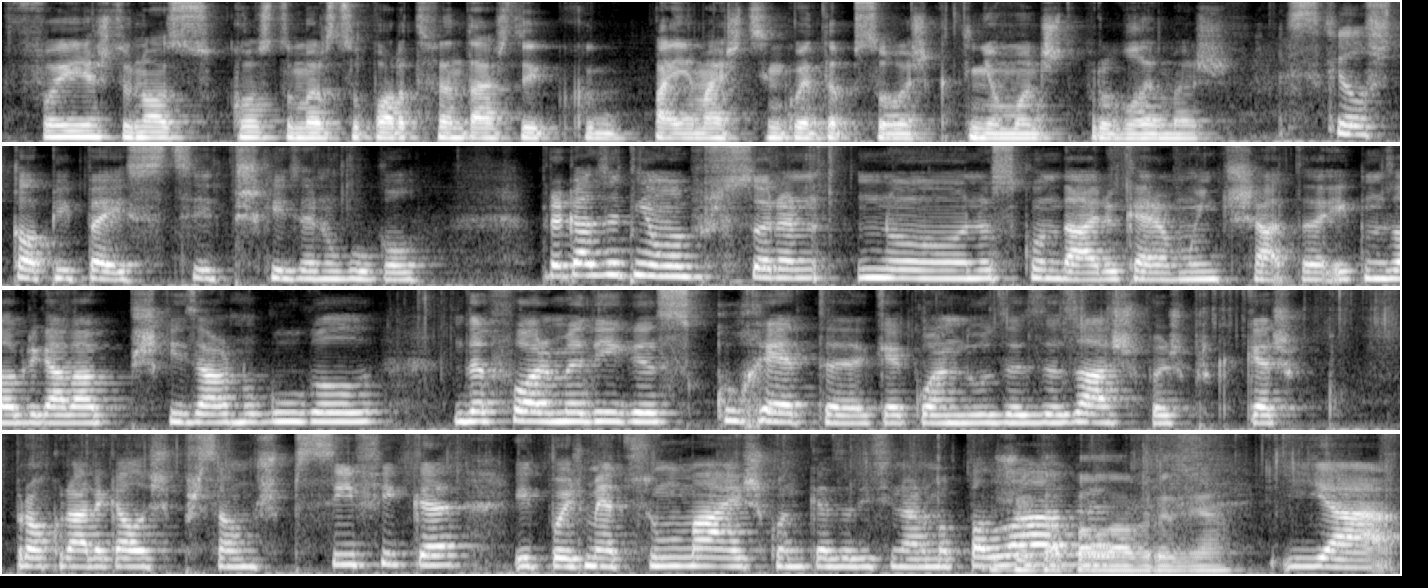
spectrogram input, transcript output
Foi este o nosso customer support fantástico, pá, é mais de 50 pessoas que tinham montes de problemas. skills de copy-paste e de pesquisa no Google. Por acaso eu tinha uma professora no, no secundário que era muito chata e que nos obrigava a pesquisar no Google da forma, diga-se, correta, que é quando usas as aspas porque queres procurar aquela expressão específica e depois metes um mais quando queres adicionar uma Juntar palavra. palavras, já. E há.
